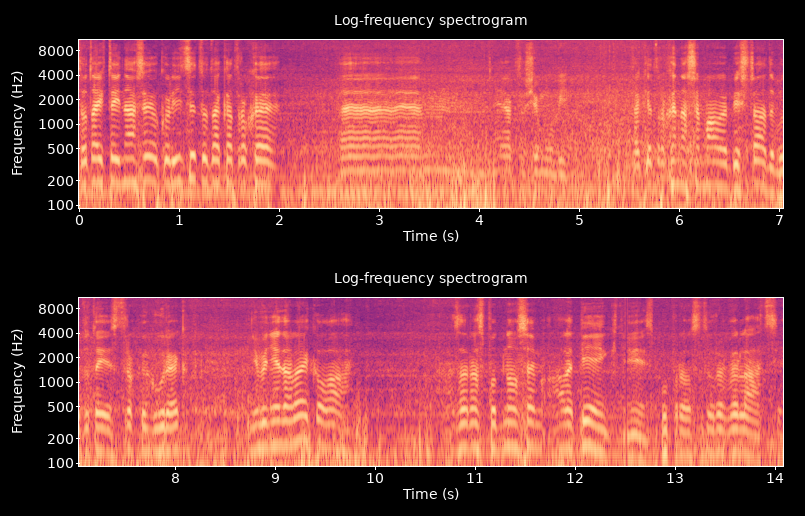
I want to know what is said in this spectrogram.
Tutaj w tej naszej okolicy to taka trochę, em, jak to się mówi, takie trochę nasze małe Bieszczady, bo tutaj jest trochę górek, niby niedaleko, a zaraz pod nosem, ale pięknie jest, po prostu rewelacja.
